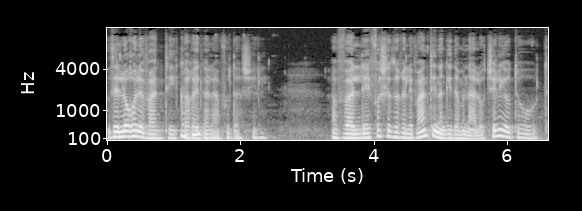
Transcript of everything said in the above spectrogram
זה לא רלוונטי mm-hmm. כרגע לעבודה שלי. אבל איפה שזה רלוונטי, נגיד המנהלות שלי יודעות,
